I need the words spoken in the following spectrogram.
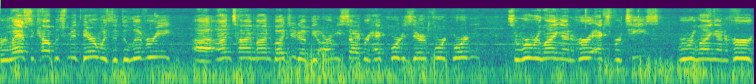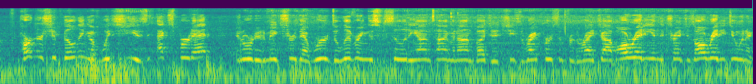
her last accomplishment there was the delivery uh, on time, on budget of the Army Cyber Headquarters there at Fort Gordon. So we're relying on her expertise. We're relying on her partnership building of which she is expert at in order to make sure that we're delivering this facility on time and on budget. She's the right person for the right job, already in the trenches, already doing an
